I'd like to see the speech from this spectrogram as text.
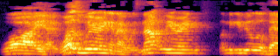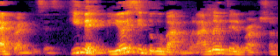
why I was wearing and I was not wearing. Let me give you a little background. He says, Hine, Biyosi Beluban, when I lived in Russia,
